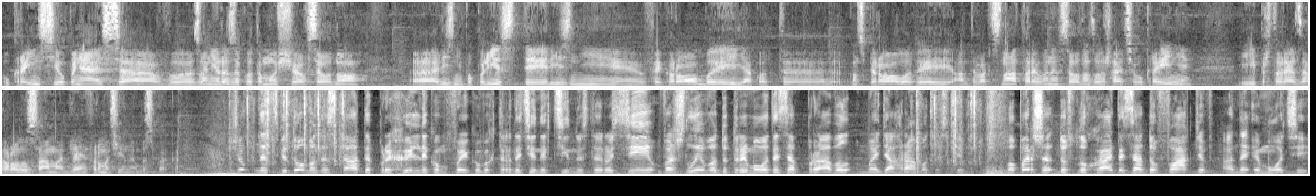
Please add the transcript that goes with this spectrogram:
українці опиняються в зоні ризику, тому що все одно е, різні популісти, різні фейкороби, як от е, конспірологи, антивакцинатори, вони все одно залишаються в Україні і представляють загрозу саме для інформаційної безпеки. Щоб несвідомо не стати прихильником фейкових традиційних цінностей Росії, важливо дотримуватися правил медіаграмотності. По-перше, дослухайтеся до фактів, а не емоцій.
